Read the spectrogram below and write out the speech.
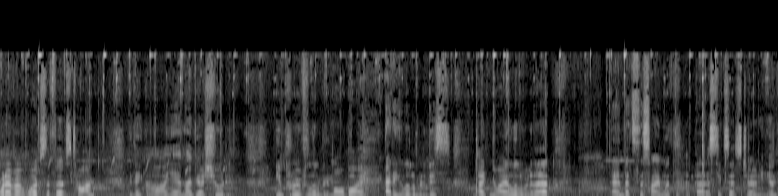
whatever works the first time, you think, oh, yeah, maybe I should improve a little bit more by adding a little bit of this, taking away a little bit of that and that's the same with a success journey. And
